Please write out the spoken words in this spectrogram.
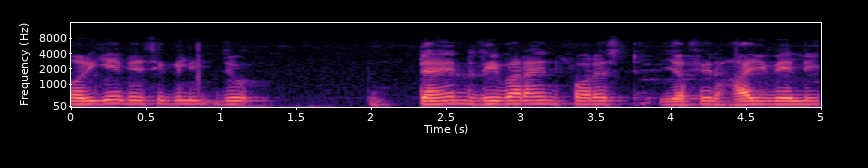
और ये बेसिकली जो डैन रिवराइन फॉरेस्ट या फिर हाई वैली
